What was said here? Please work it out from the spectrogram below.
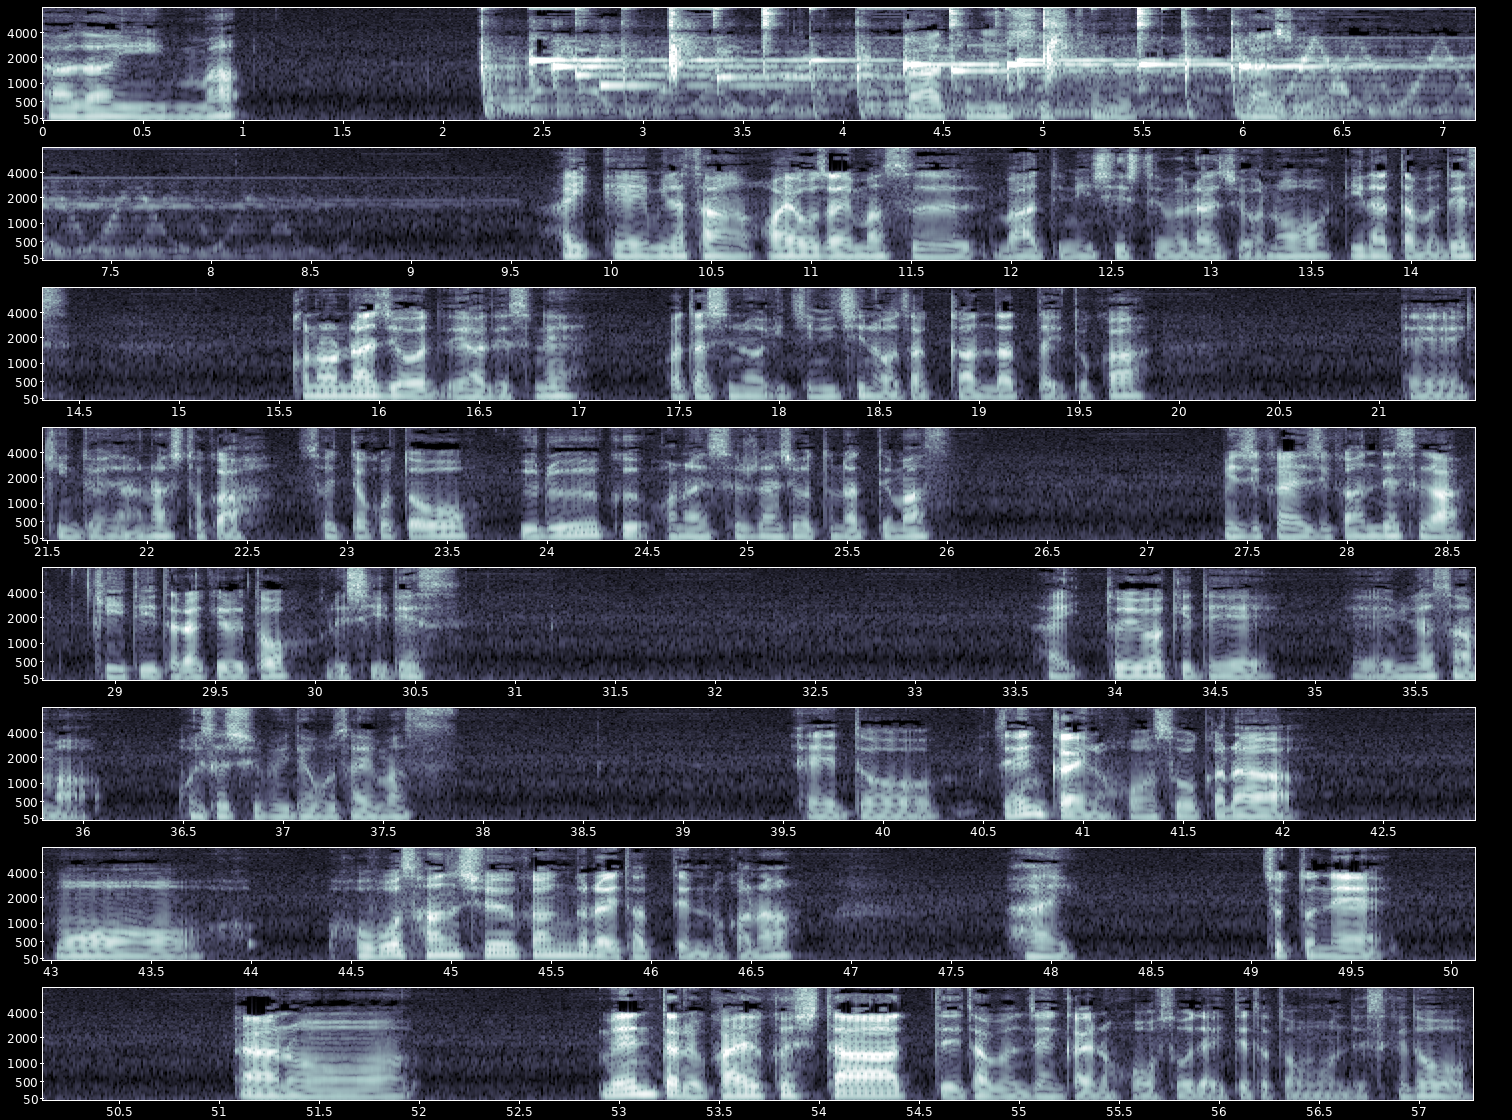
ただいま。マーティニーシステムラジオ。はい、えー、皆さんおはようございます。マーティニーシステムラジオのリナタムです。このラジオではですね、私の一日の雑感だったりとか、えー筋トレの話とか、そういったことをゆるーくお話しするラジオとなってます。短い時間ですが、聞いていただけると嬉しいです。はい。というわけで、えー皆様、お久しぶりでございます。えっ、と、前回の放送から、もう、ほぼ3週間ぐらい経ってるのかな？はい。ちょっとね、あのーメンタル回復したって多分前回の放送では言ってたと思うんですけど、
